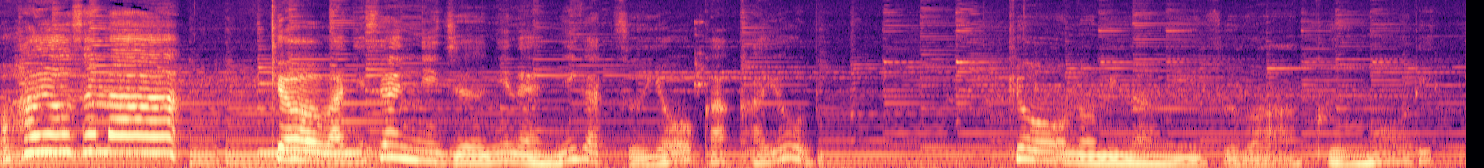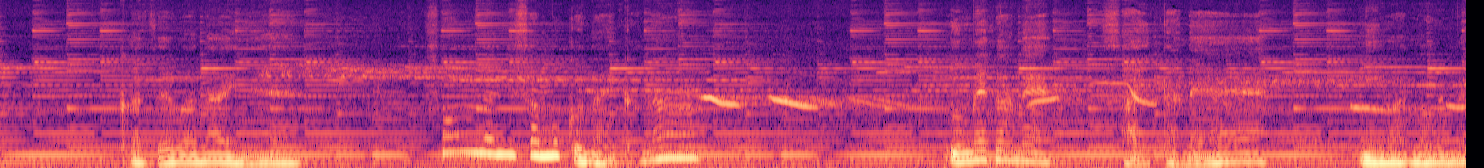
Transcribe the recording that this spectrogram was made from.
おはようさま。今日は2022年2月8日火曜日。今日の南伊豆は曇り。風はないね。そんなに寒くないかな。梅がね咲いたね。庭の梅。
